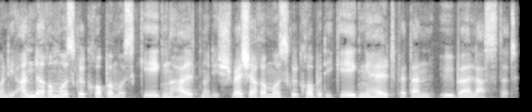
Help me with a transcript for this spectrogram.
und die andere Muskelgruppe muss gegenhalten und die schwächere Muskelgruppe, die gegenhält, wird dann überlastet.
